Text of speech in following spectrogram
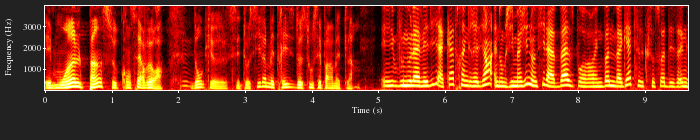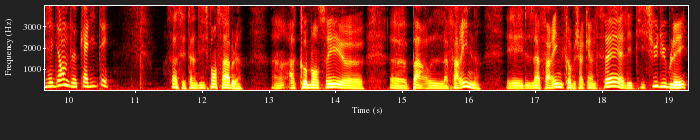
et moins le pain se conservera. Donc euh, c'est aussi la maîtrise de tous ces paramètres-là. Et vous nous l'avez dit, il y a quatre ingrédients. Et donc j'imagine aussi la base pour avoir une bonne baguette, c'est que ce soit des ingrédients de qualité. Ça, c'est indispensable. hein, à commencer euh, euh, par la farine. Et la farine, comme chacun le sait, elle est issue du blé.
